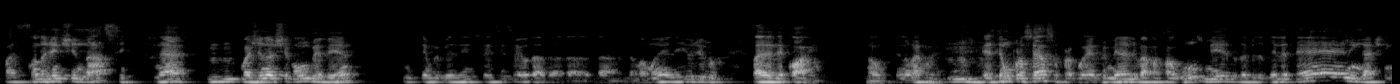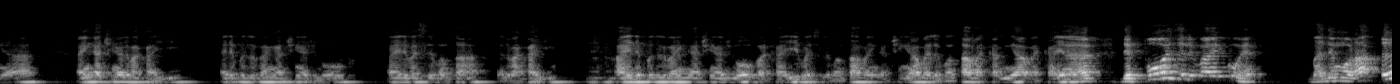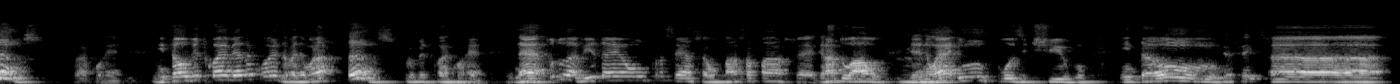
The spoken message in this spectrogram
Faz- Quando a gente nasce, né? Uhum. Imagina, chegou um bebê, tem um bebezinho, recém saiu da, da, da, da- da mamãe ali, eu digo, vai bebê, corre. Não, ele não vai correr. Uhum. Ele tem um processo para correr. Primeiro ele vai passar alguns meses da vida dele até ele engatinhar. Aí engatinhar ele vai cair. Aí depois ele vai engatinhar de novo. Aí ele vai se levantar, ele vai cair. Uhum. Aí depois ele vai engatinhar de novo, vai cair, vai se levantar, vai engatinhar, vai levantar, vai caminhar, vai cair. Né? Depois ele vai correr. Vai demorar anos para correr. Então o Bitcoin é a mesma coisa, vai demorar anos para o Bitcoin correr. Né? Tudo na vida é um processo, é um passo a passo, é gradual, ele não é impositivo. Então, Perfeito. ah,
